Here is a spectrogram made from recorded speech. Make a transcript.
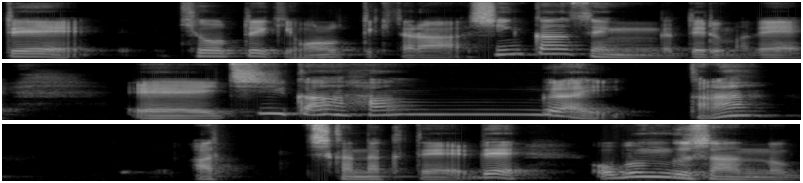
て、京都駅戻ってきたら、新幹線が出るまで、えー、1時間半ぐらいかなあ、しかなくて、で、お文具さんの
